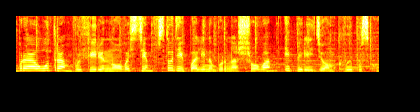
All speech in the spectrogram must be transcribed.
Доброе утро! В эфире новости. В студии Полина Бурнашова. И перейдем к выпуску.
